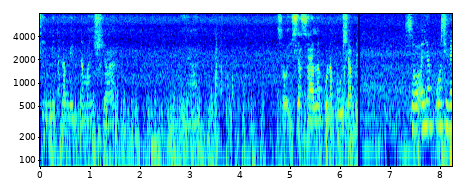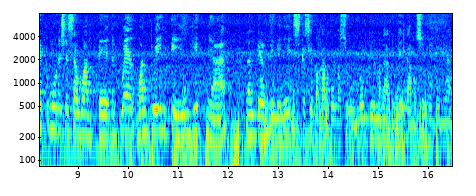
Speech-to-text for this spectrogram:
Kasi meat na meat naman siya. Ayan. So, isasalang ko na po siya. So, ayan po, sinet ko muna siya sa 110 120 yung heat niya ng 30 minutes kasi baka po masunog. Hindi naman natin kailangan sunugin yan.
